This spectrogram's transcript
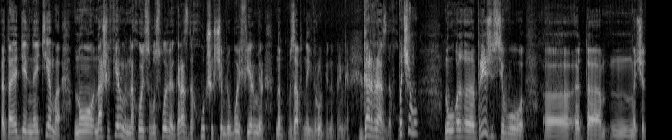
это отдельная тема. Но наши фермы находятся в условиях гораздо худших, чем любой фермер на, в Западной Европе, например. Гораздо худших. Почему? Ну, э, прежде всего, Э, это значит,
